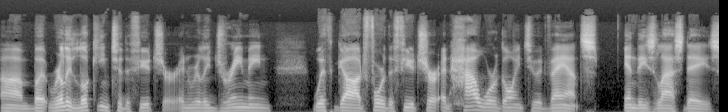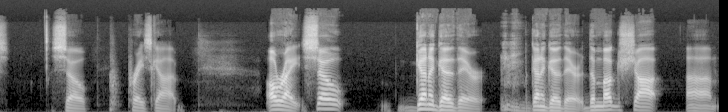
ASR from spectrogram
um, but really looking to the future and really dreaming with God for the future and how we're going to advance in these last days. So, praise God. All right. So, gonna go there. gonna go there. The mugshot um,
